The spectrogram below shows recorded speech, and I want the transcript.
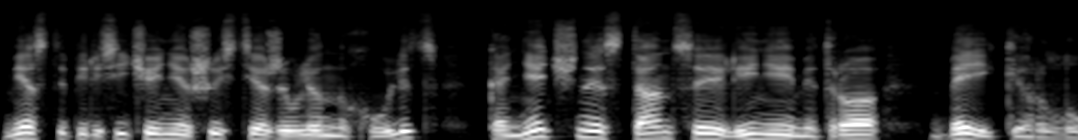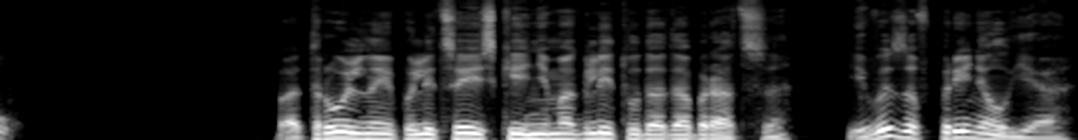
место пересечения шести оживленных улиц, конечная станция линии метро Бейкерлу. Патрульные полицейские не могли туда добраться, и вызов принял я.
